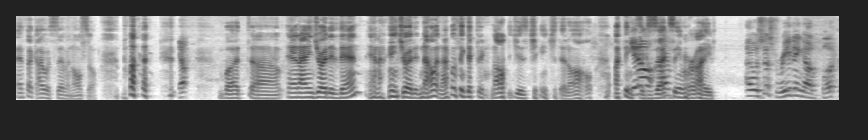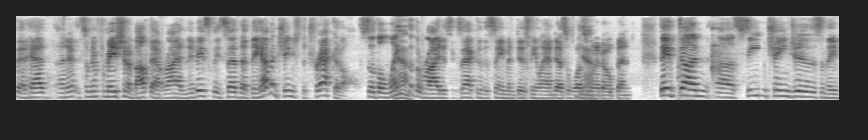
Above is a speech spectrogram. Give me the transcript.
in fact i was seven also but Yep. but uh, and I enjoyed it then, and I enjoyed it now, and I don't think the technology has changed at all. I think You it's know, the exact I've- same ride. I was just reading a book that had an, some information about that ride, and they basically said that they haven't changed the track at all. So the length Yeah. of the ride is exactly the same in Disneyland as it was Yeah. when it opened. They've done uh, scene changes and they've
